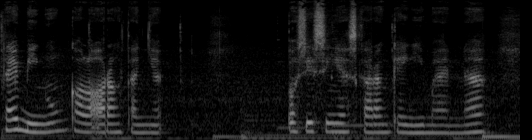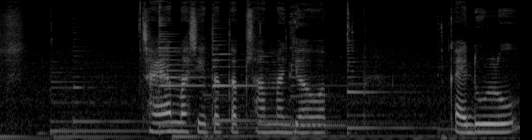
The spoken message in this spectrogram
Saya bingung kalau orang tanya posisinya sekarang kayak gimana. Saya masih tetap sama jawab kayak dulu.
